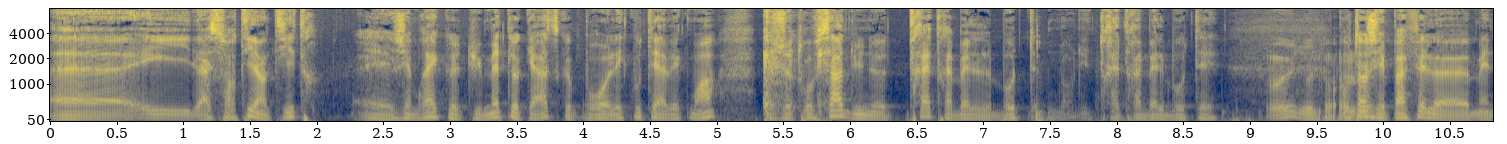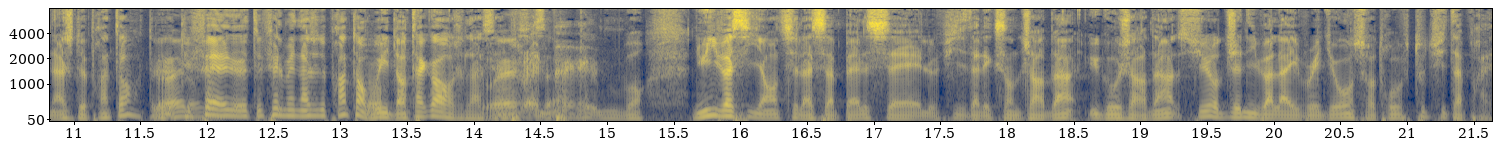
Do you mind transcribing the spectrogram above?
Euh, et il a sorti un titre. Et j'aimerais que tu mettes le casque pour l'écouter avec moi, parce que je trouve ça d'une très très belle beauté, d'une très très belle beauté. Oui, Pourtant, j'ai pas fait le ménage de printemps. Tu- Ouais, tu ouais. fais, tu fais le ménage de printemps? Oui, dans ta gorge, là. Ouais, ça- ça. bon. Nuit vacillante, cela s'appelle. C'est le fils d'Alexandre Jardin, Hugo Jardin, sur Geneva Live Radio. On se retrouve tout de suite après.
